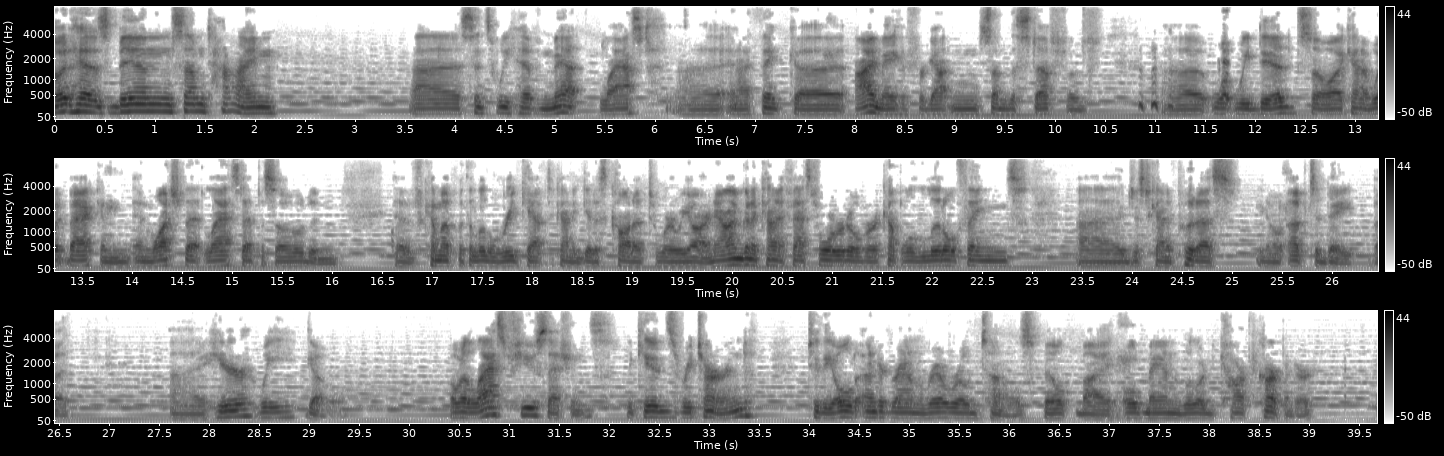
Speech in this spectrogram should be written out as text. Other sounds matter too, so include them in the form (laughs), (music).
So it has been some time uh, since we have met last, uh, and I think uh, I may have forgotten some of the stuff of uh, (laughs) what we did. So I kind of went back and, and watched that last episode and have come up with a little recap to kind of get us caught up to where we are. Now I'm going to kind of fast forward over a couple of little things uh, just to kind of put us, you know, up to date. But uh, here we go. Over the last few sessions, the kids returned to the old Underground Railroad tunnels built by old man Willard Car- Carpenter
